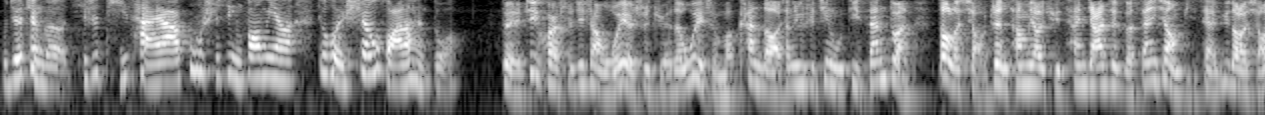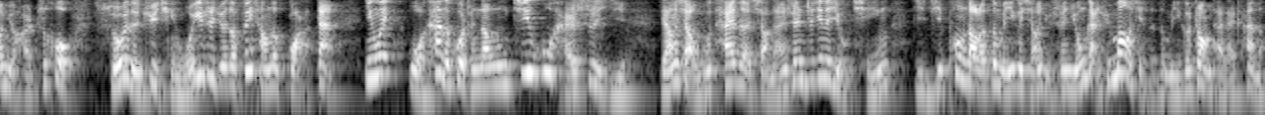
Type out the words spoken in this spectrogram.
我觉得整个其实题材啊、故事性方面啊，就会升华了很多。对这块，实际上我也是觉得，为什么看到相当于是进入第三段，到了小镇，他们要去参加这个三项比赛，遇到了小女孩之后，所有的剧情我一直觉得非常的寡淡，因为我看的过程当中，几乎还是以。两小无猜的小男生之间的友情，以及碰到了这么一个小女生勇敢去冒险的这么一个状态来看的，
